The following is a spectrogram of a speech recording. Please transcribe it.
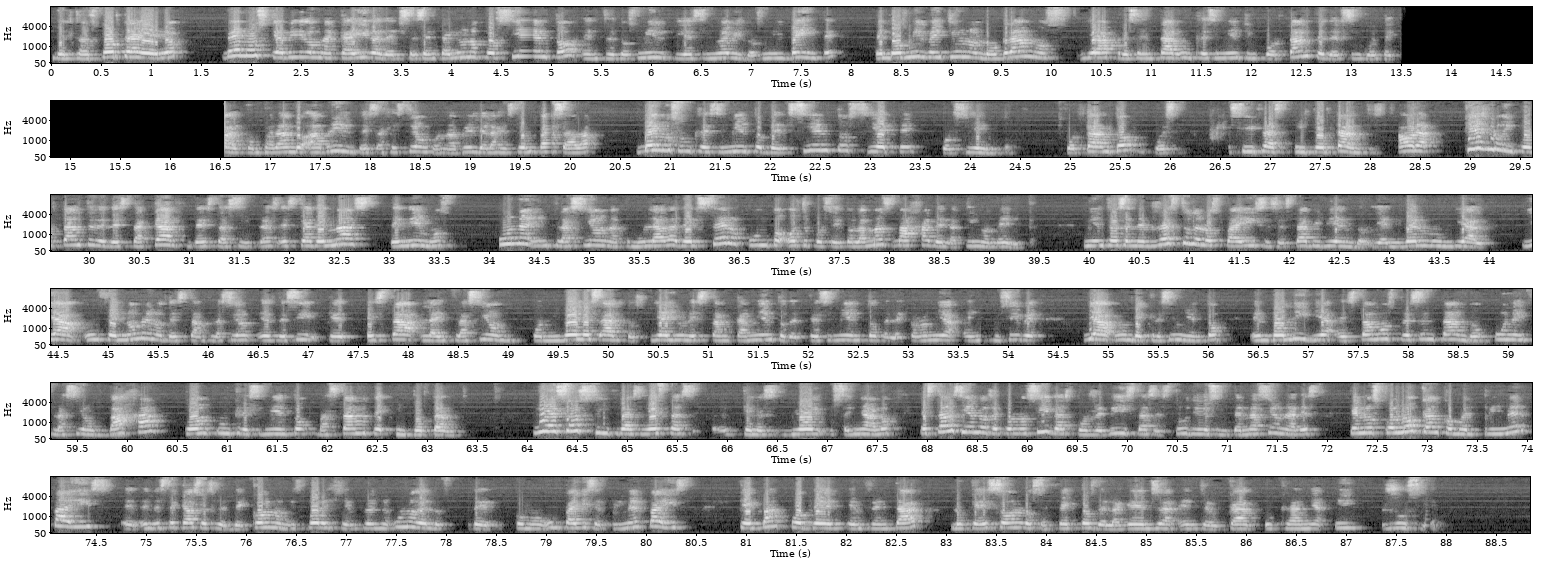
del transporte aéreo, Vemos que ha habido una caída del 61% entre 2019 y 2020. En 2021 logramos ya presentar un crecimiento importante del 54%. Comparando abril de esa gestión con abril de la gestión pasada, vemos un crecimiento del 107%. Por tanto, pues cifras importantes. Ahora, ¿Qué es lo importante de destacar de estas cifras? Es que además tenemos una inflación acumulada del 0.8%, la más baja de Latinoamérica. Mientras en el resto de los países se está viviendo y a nivel mundial ya un fenómeno de estanflación, es decir, que está la inflación por niveles altos y hay un estancamiento del crecimiento de la economía e inclusive ya un decrecimiento, en Bolivia estamos presentando una inflación baja con un crecimiento bastante importante. Y esas cifras y estas eh, que les yo señalo están siendo reconocidas por revistas, estudios internacionales que nos colocan como el primer país, en este caso es de Economist, por ejemplo, uno de los, de, como un país, el primer país que va a poder enfrentar lo que son los efectos de la guerra entre Ucrania y Rusia.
